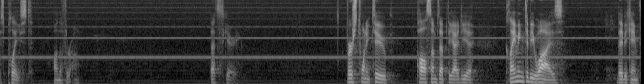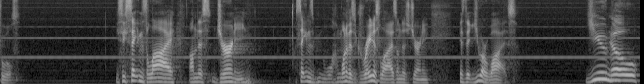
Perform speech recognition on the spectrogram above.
is placed on the throne. That's scary. Verse 22, Paul sums up the idea claiming to be wise they became fools. You see, Satan's lie on this journey, Satan's one of his greatest lies on this journey is that you are wise. You know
